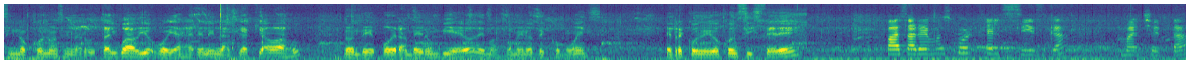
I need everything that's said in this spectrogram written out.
si no conocen la ruta del Guavio, voy a dejar el enlace aquí abajo donde podrán ver un video de más o menos de cómo es. El recorrido consiste de... Pasaremos por el Cisga, Marchetá,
